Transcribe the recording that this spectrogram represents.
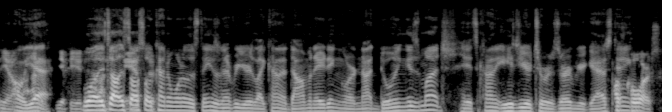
you know. Oh yeah. well, it's it's also kind of one of those things. Whenever you're like kind of dominating or not doing as much, it's kind of easier to reserve your gas tank. Of course,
